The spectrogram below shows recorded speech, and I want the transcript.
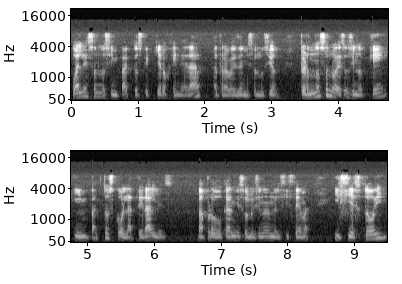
cuáles son los impactos que quiero generar a través de mi solución, pero no solo eso, sino qué impactos colaterales va a provocar mi solución en el sistema y si estoy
